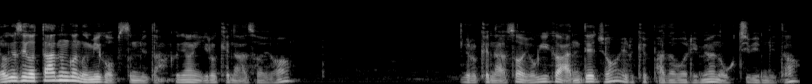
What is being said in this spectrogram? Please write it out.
여기서 이거 따는 건 의미가 없습니다. 그냥 이렇게 나서요. 이렇게 나서 여기가 안 되죠. 이렇게 받아버리면 옥집입니다.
